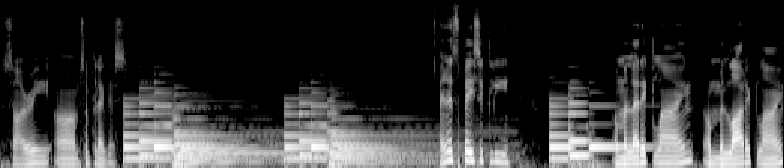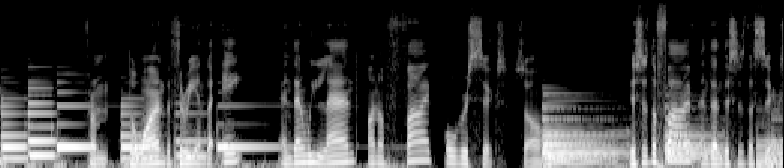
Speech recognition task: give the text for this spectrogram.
sorry, um something like this. And it's basically a melodic line, a melodic line from the 1, the 3 and the 8 and then we land on a 5 over 6. So this is the 5 and then this is the 6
